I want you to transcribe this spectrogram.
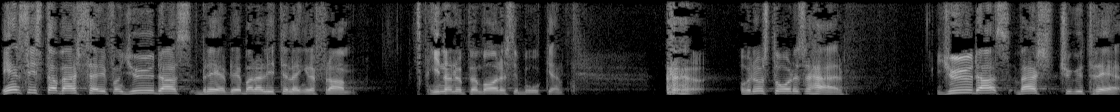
En sista vers här från Judas brev, det är bara lite längre fram, innan uppenbarelseboken. Och då står det så här, Judas, vers 23.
